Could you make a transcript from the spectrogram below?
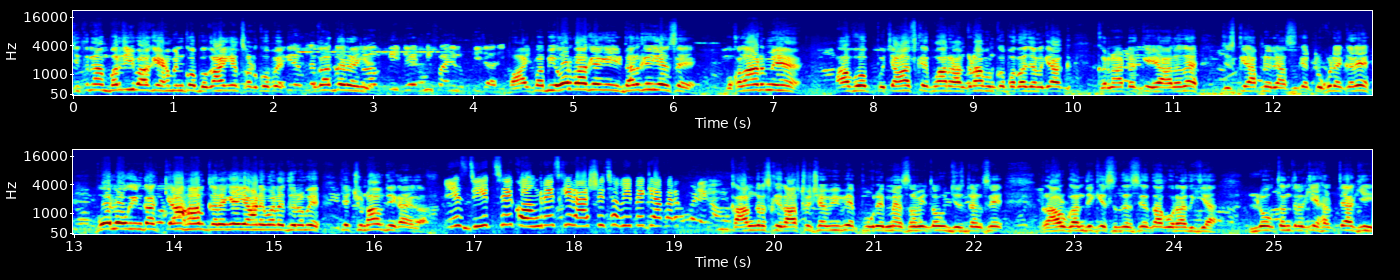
जितना मर्ज़ी भागे हम इनको भगाएँगे सड़कों पर भगाते रहेंगे। चुनाव की डेट नहीं फाइनल की जा रही। भाजपा भी और भागेगी डर गई है ऐसे बुखलाट में है। अब वो पचास के पार आंकड़ा उनको पता चल गया कर्नाटक की हालत है जिसके आपने रियासत के टुकड़े करे। वो लोग इनका क्या हाल करेंगे ये आने वाले दिनों में ये चुनाव दिखाएगा। इस जीत से कांग्रेस की राष्ट्रीय छवि पे क्या फ़र्क पड़ेगा? कांग्रेस की राष्ट्रीय छवि पे पूरे मैं समझता हूँ जिस ढंग से राहुल गांधी की सदस्यता को रद्द किया लोकतंत्र की हत्या की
